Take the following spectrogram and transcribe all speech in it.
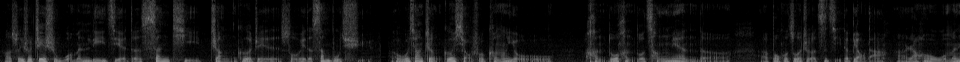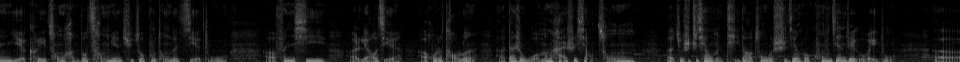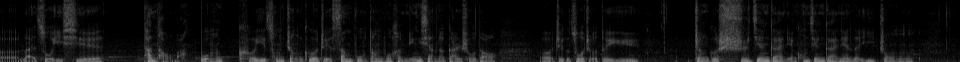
啊，所以说这是我们理解的《三体》整个这所谓的三部曲。呃，我想整个小说可能有很多很多层面的。啊，包括作者自己的表达啊，然后我们也可以从很多层面去做不同的解读、呃分析、呃了解啊或者讨论啊，但是我们还是想从呃，就是之前我们提到通过时间和空间这个维度，呃来做一些探讨吧。我们可以从整个这三部当中很明显的感受到，呃，这个作者对于。整个时间概念、空间概念的一种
